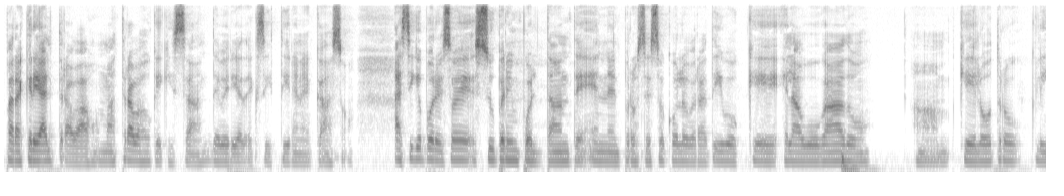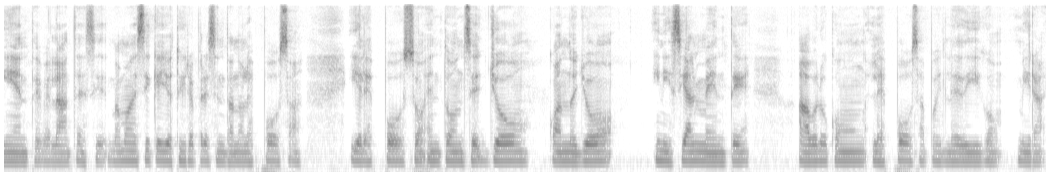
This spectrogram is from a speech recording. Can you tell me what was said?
para crear trabajo, más trabajo que quizás debería de existir en el caso. Así que por eso es súper importante en el proceso colaborativo que el abogado Que el otro cliente, ¿verdad? Vamos a decir que yo estoy representando a la esposa y el esposo. Entonces yo, cuando yo inicialmente hablo con la esposa, pues le digo, mira,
